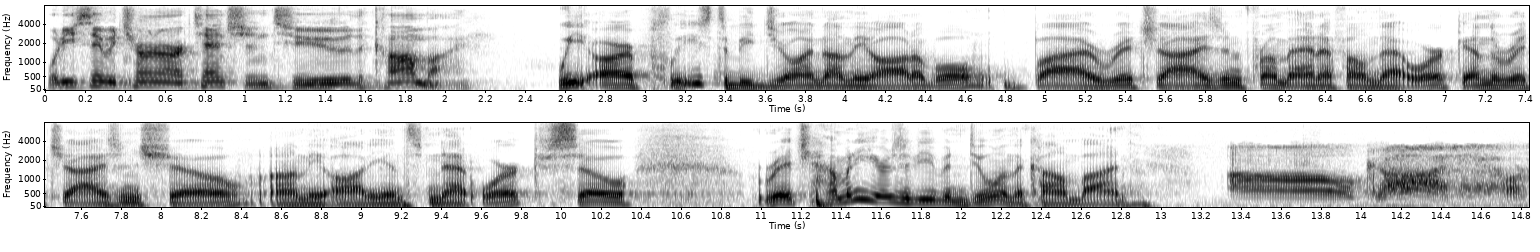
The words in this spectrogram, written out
What do you say we turn our attention to the combine? We are pleased to be joined on the Audible by Rich Eisen from NFL Network and the Rich Eisen Show on the Audience Network. So, Rich, how many years have you been doing the combine? Oh God, our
